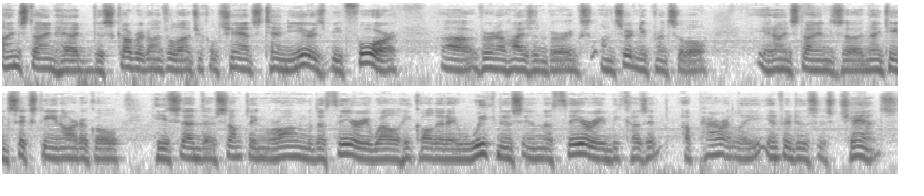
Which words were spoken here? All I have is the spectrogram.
Einstein had discovered ontological chance 10 years before uh, Werner Heisenberg's uncertainty principle. In Einstein's uh, 1916 article, he said there's something wrong with the theory. Well, he called it a weakness in the theory because it apparently introduces chance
